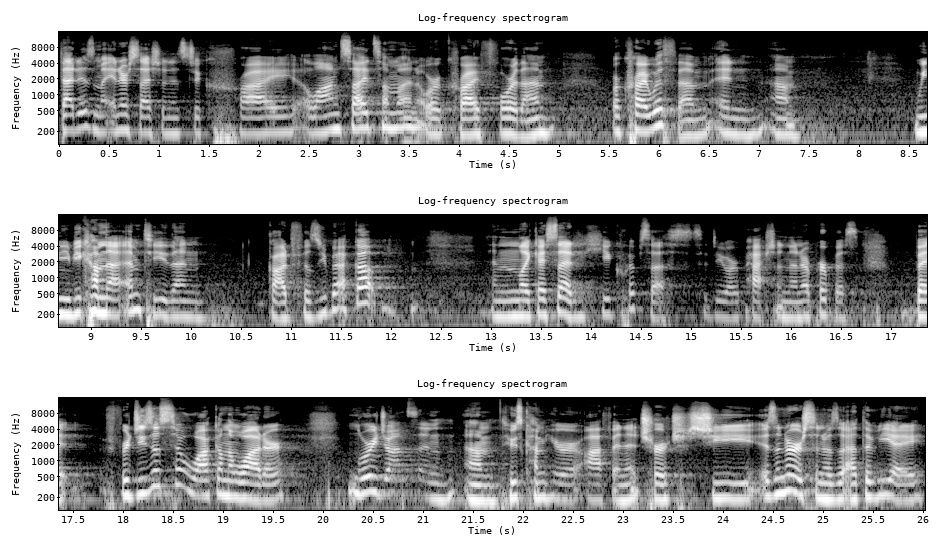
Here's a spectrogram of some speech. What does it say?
that is my intercession, is to cry alongside someone or cry for them or cry with them. And um, when you become that empty, then God fills you back up. And like I said, He equips us to do our passion and our purpose. But for Jesus to walk on the water, Lori Johnson, um, who's come here often at church, she is a nurse and was at the VA.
